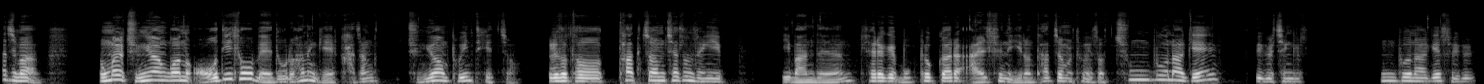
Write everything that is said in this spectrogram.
하지만 정말 중요한 건 어디서 매도를 하는 게 가장 중요한 포인트겠죠. 그래서 더 타점 최 선생이 이 만든 세력의 목표가를 알 수 있는 이런 타점을 통해서 충분하게 수익을 챙길 수, 충분하게 수익을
